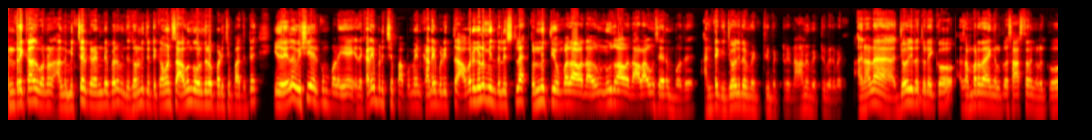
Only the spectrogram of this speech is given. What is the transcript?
என்றைக்காவது ஒரு நாள் அந்த மிச்சம் இருக்க ரெண்டு பேரும் இந்த தொண்ணூற்றி எட்டு கமெண்ட்ஸ் அவங்க ஒரு தடவை படித்து பார்த்துட்டு இதில் ஏதோ விஷயம் இருக்கும் போலயே இதை கடைபிடிச்சு பார்ப்போமே கடைபிடித்து அவர்களும் இந்த லிஸ்ட்டில் தொண்ணூற்றி ஒன்பதாவதாகவும் நூறாவது ஆளாகவும் சேரும்போது அன்றைக்கு ஜோதிடம் வெற்றி பெற்று நானும் வெற்றி பெறுவேன். அதனால் ஜோதிடத்துறைக்கோ சம்பிரதாயங்களுக்கோ சாஸ்திரங்களுக்கோ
